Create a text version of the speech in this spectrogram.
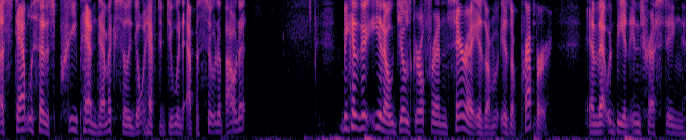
establish that it's pre pandemic so they don't have to do an episode about it because you know Joe's girlfriend Sarah is a is a prepper, and that would be an interesting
